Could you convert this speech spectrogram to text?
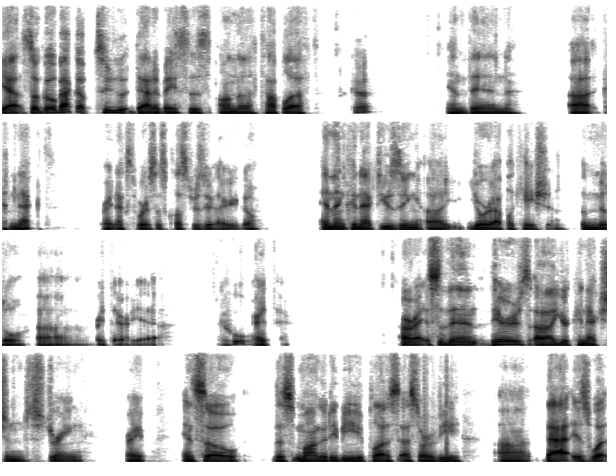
Yeah, so go back up to databases on the top left. Okay. And then uh, connect right next to where it says cluster zero. There you go. And then connect using uh, your application, the middle uh, right there. Yeah. Cool. Right there. All right. So then there's uh, your connection string, right? And so this MongoDB plus SRV, uh, that is what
